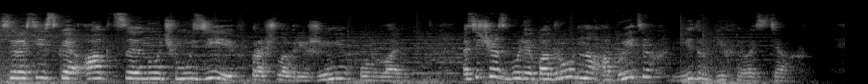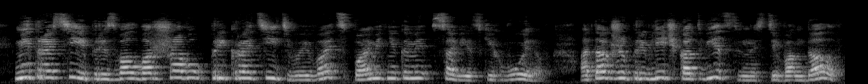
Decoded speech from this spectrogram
Всероссийская акция «Ночь музеев» прошла в режиме онлайн. А сейчас более подробно об этих и других новостях. МИД России призвал Варшаву прекратить воевать с памятниками советских воинов, а также привлечь к ответственности вандалов,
